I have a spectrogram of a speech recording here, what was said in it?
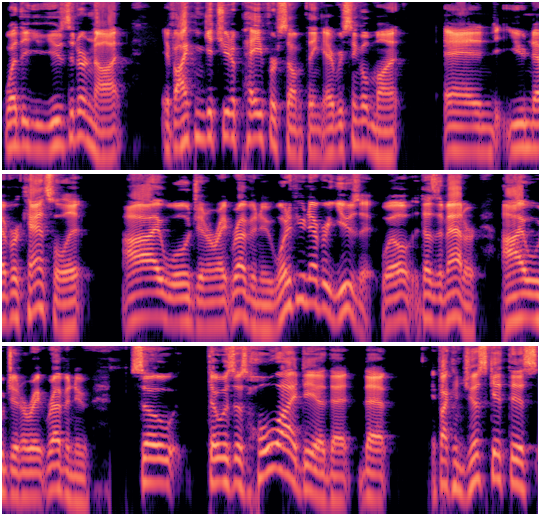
whether you use it or not, if I can get you to pay for something every single month and you never cancel it, I will generate revenue. What if you never use it? Well, it doesn't matter. I will generate revenue. So there was this whole idea that that if I can just get this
